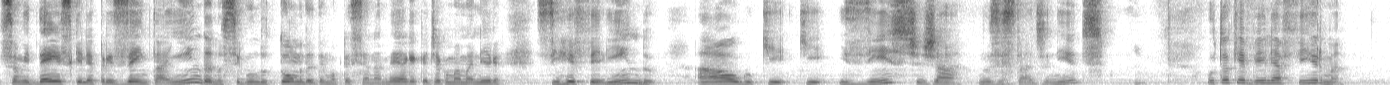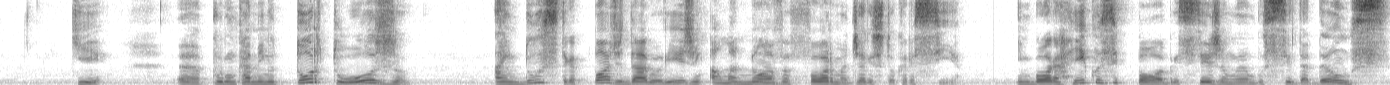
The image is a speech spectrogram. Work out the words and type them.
são ideias que ele apresenta ainda no segundo tomo da Democracia na América, de alguma maneira se referindo a algo que, que existe já nos Estados Unidos. O Tocqueville afirma que, uh, por um caminho tortuoso, a indústria pode dar origem a uma nova forma de aristocracia. Embora ricos e pobres sejam ambos cidadãos,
